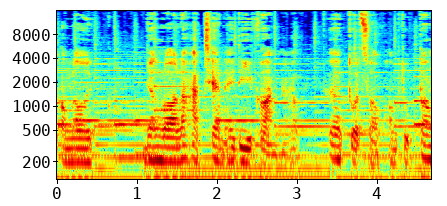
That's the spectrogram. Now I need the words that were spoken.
ของเรายังรอรหัสแชท ID ก่อนนะครับ เพื่อตรวจสอบความถูกต้อง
